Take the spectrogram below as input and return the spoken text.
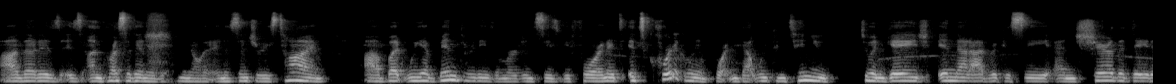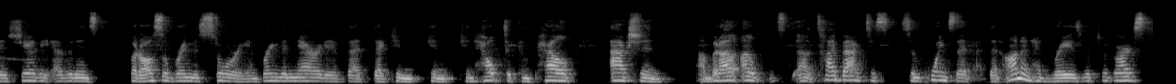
uh, that is is unprecedented, you know, in a century's time. Uh, but we have been through these emergencies before, and it's it's critically important that we continue to engage in that advocacy and share the data, share the evidence, but also bring the story and bring the narrative that, that can, can, can help to compel action. Um, but I'll, I'll uh, tie back to some points that, that Anand had raised with regards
